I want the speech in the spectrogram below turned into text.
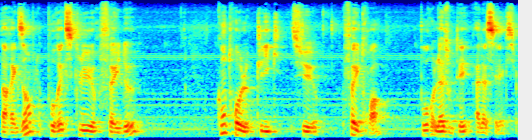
Par exemple, pour exclure feuille 2, CTRL-clic sur feuille 3 pour l'ajouter à la sélection.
